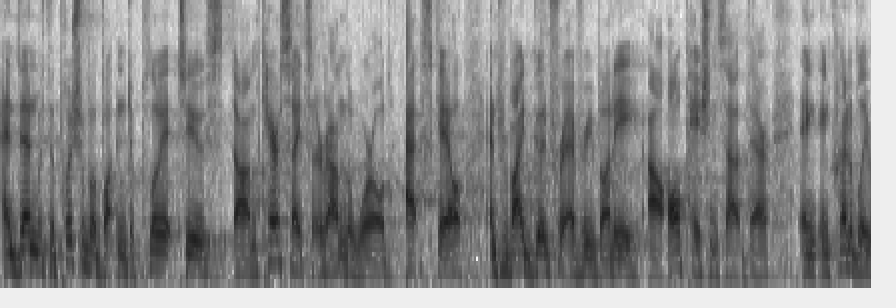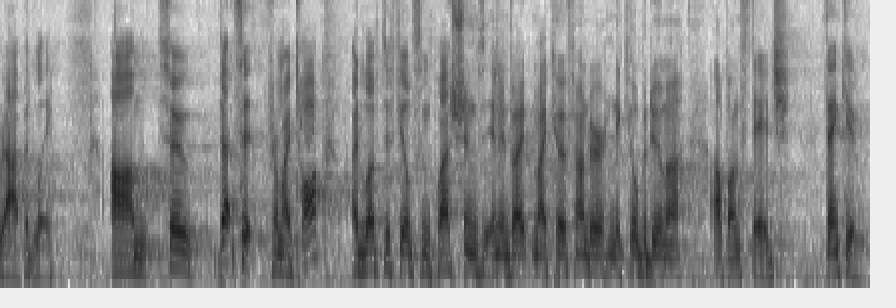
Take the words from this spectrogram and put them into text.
and then, with the push of a button, deploy it to um, care sites around the world at scale and provide good for everybody, uh, all patients out there, in incredibly rapidly. Um, so that's it for my talk. I'd love to field some questions and invite my co founder, Nikhil Buduma, up on stage. Thank you.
